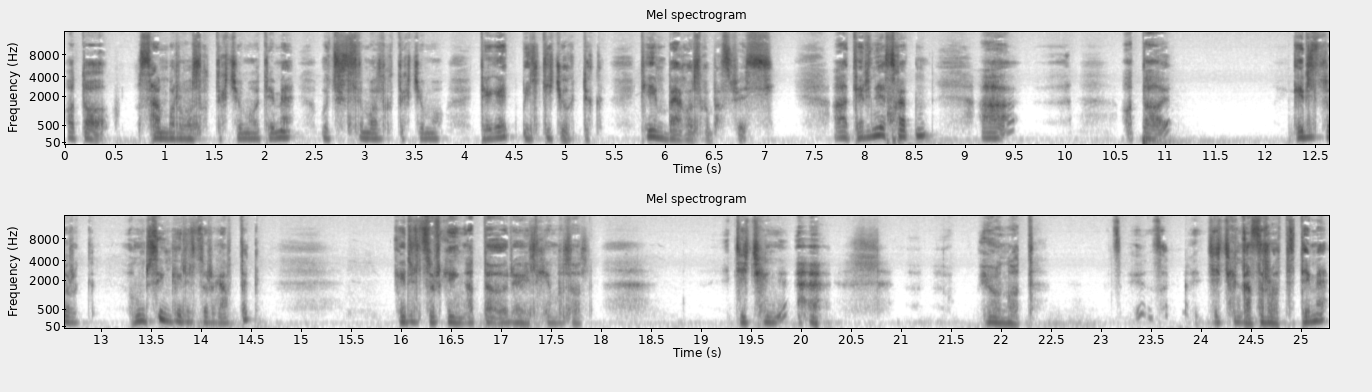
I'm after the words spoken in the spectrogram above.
одоо самбар болгодог ч юм уу тийм ээ үзэсгэлэн болгодог ч юм уу тэгээд бэлтэж өгдөг тийм байгууллага бас байсан. А тэрнээс гадна а одоо гэрэл зураг хөмсөн гэрэл зураг авдаг. Гэрэл зургийн одоо өөрөөр хэлэх юм бол жижигэн юунууд жижигэн газрууд тийм ээ.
